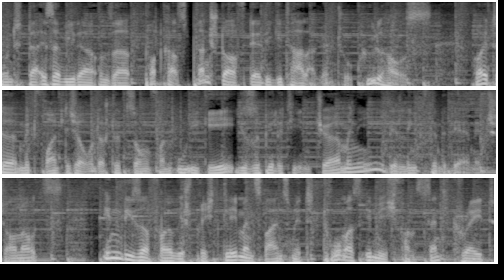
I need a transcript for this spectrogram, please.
Und da ist er wieder, unser Podcast Brennstoff der Digitalagentur Kühlhaus. Heute mit freundlicher Unterstützung von UIG Usability in Germany. Den Link findet ihr in den Show Notes. In dieser Folge spricht Clemens Weins mit Thomas Immich von Centigrade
